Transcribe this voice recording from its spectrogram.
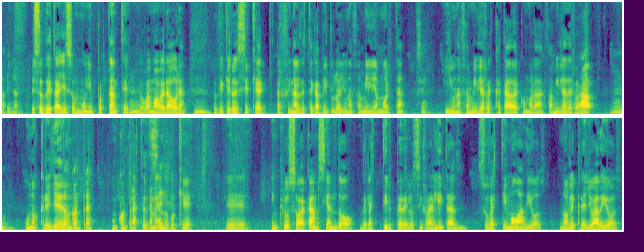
babilónico. Esos detalles son muy importantes, mm. los vamos a ver ahora. Mm. Lo que quiero decir que al final de este capítulo hay una familia muerta y una familia rescatada como la familia de Raab. Mm. Unos creyeron... Un contraste. Un contraste tremendo porque... Eh, incluso Acam, siendo de la estirpe de los israelitas, mm. subestimó a Dios, no le creyó a Dios,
